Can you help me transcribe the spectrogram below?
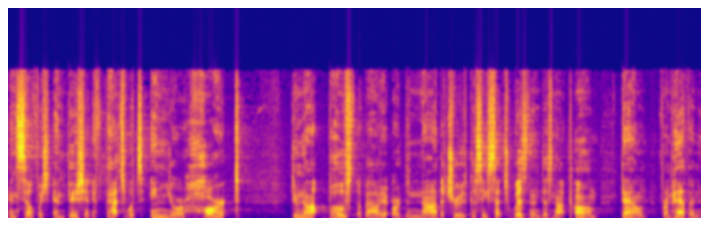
and selfish ambition, if that's what's in your heart, do not boast about it or deny the truth, because see, such wisdom does not come down from heaven,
